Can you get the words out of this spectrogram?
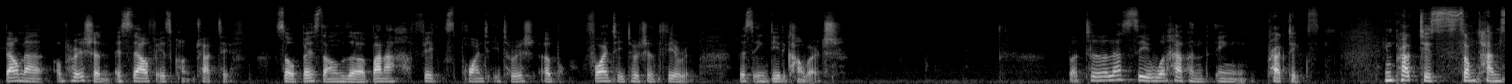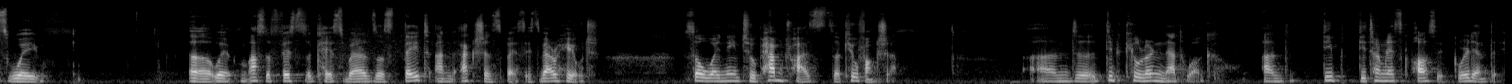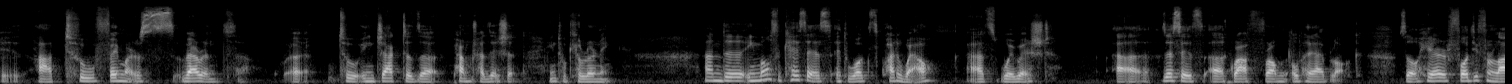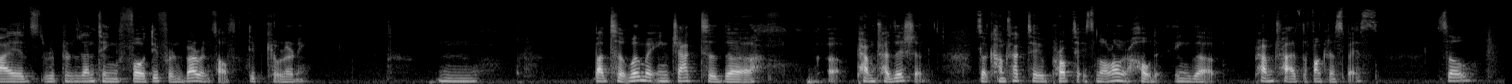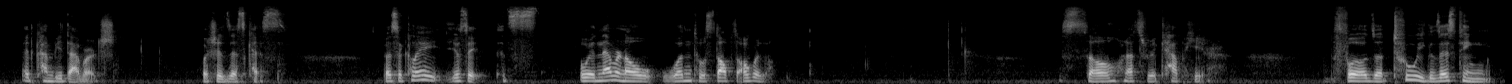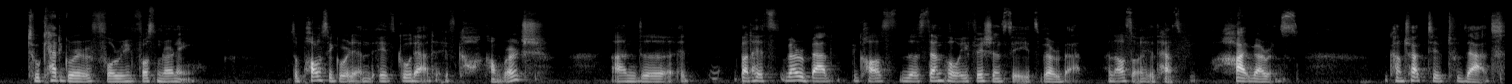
Bellman operation itself is contractive. So based on the Banach fixed point iteration, uh, point iteration theorem, this indeed converge. But uh, let's see what happened in practice. In practice, sometimes we uh, we must face the case where the state and action space is very huge. So we need to parameterize the Q function. And uh, deep Q learning network and deep deterministic policy gradient are two famous variants uh, to inject the parameterization into Q learning. And uh, in most cases, it works quite well as we wished. Uh, this is a graph from OpenAI blog. So here, four different lines representing four different variants of deep Q learning. Mm. But uh, when we inject the uh, parameterization, the contractive property is no longer held in the parameterized function space. So it can be diverged, which is this case. Basically, you see, it's, we never know when to stop the algorithm. So let's recap here. For the two existing two categories for reinforcement learning, the policy gradient is good at is converge, and uh, it, but it's very bad because the sample efficiency is very bad, and also it has high variance. Contractive to that,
